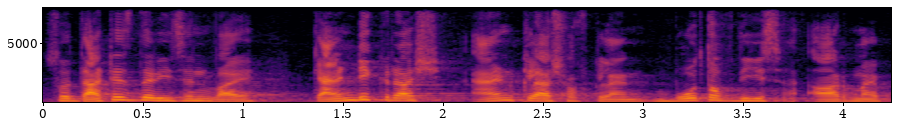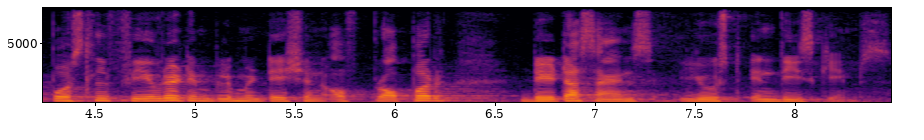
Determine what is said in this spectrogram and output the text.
So that is the reason why Candy Crush and Clash of Clans, both of these are my personal favorite implementation of proper data science used in these games.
